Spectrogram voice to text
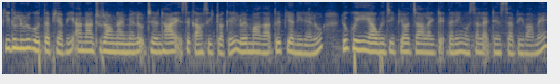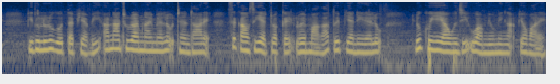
ပြည်သူလူထုကိုတပ်ဖြတ်ပြီးအာဏာထူထောင်နိုင်မယ်လို့ထင်ထားတဲ့စစ်ကောင်စီတွက်ကလွဲမာကသွေးပြက်နေတယ်လို့လူခွေရေးရဝန်ကြီးပြောကြားလိုက်တဲ့သတင်းကိုဆက်လက်တင်ဆက်ပေးပါမယ်။ပြည်သူလူထုကိုတပ်ဖြတ်ပြီးအာဏာထူထောင်နိုင်မယ်လို့ထင်ထားတဲ့စစ်ကောင်စီရဲ့တွက်ကလွဲမာကသွေးပြက်နေတယ်လို့ လူခွေရေးရဝန်ကြီးဦးအောင်မျိုးမင်းကပြောပါတယ်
